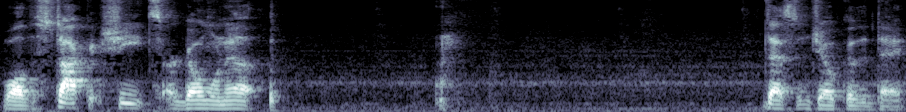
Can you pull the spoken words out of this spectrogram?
while the stock sheets are going up? That's the joke of the day.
